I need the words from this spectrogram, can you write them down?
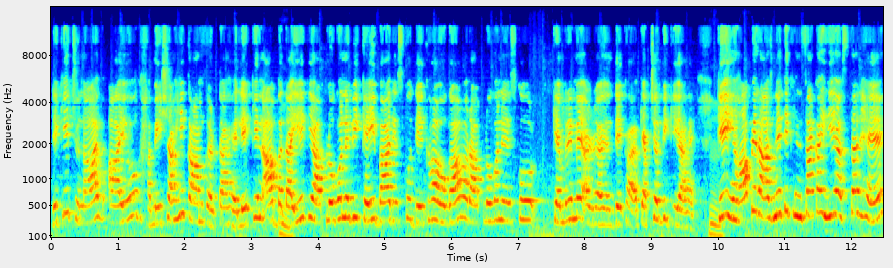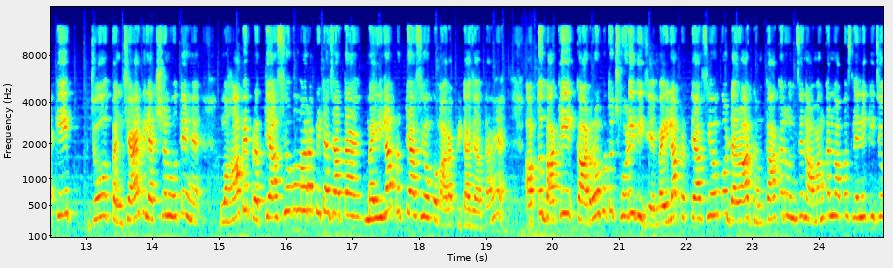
देखिए चुनाव आयोग हमेशा ही काम करता है लेकिन आप बताइए कि आप लोगों ने भी कई बार इसको देखा होगा और आप लोगों ने इसको कैमरे में देखा कैप्चर भी किया है कि यहाँ पे राजनीतिक हिंसा का ये स्तर है कि जो पंचायत इलेक्शन होते हैं वहाँ पे प्रत्याशियों को मारा पीटा जाता है महिला प्रत्याशियों को मारा पीटा जाता है। आप तो बाकी कार्डरों को तो छोड़ ही दीजिए महिला प्रत्याशियों को डरा धमका कर उनसे नामांकन वापस लेने की जो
